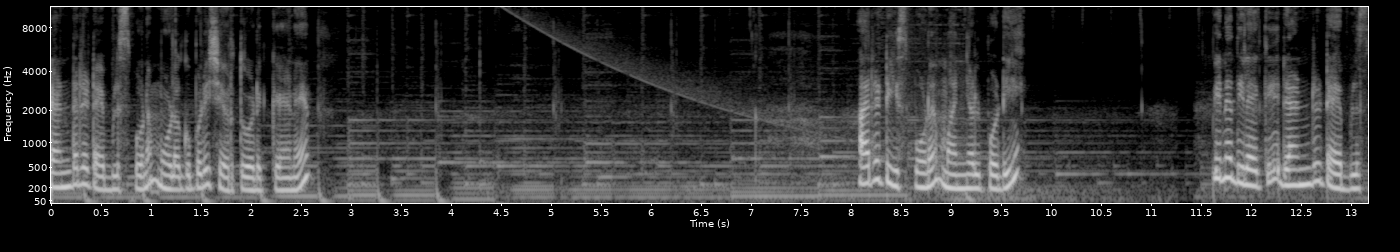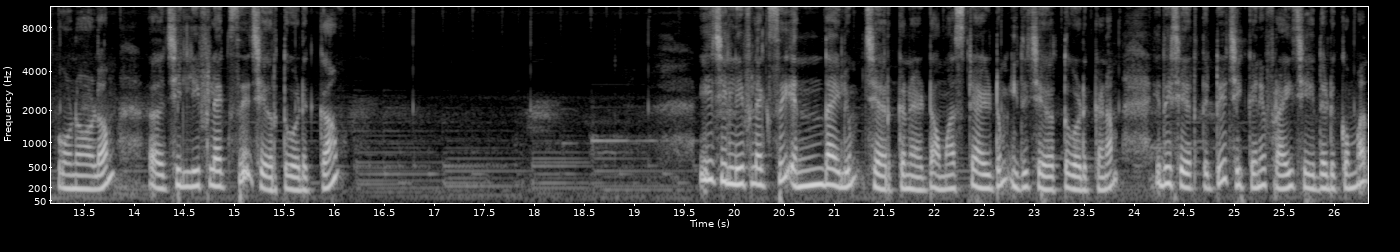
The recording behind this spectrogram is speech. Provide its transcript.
രണ്ടര ടേബിൾ സ്പൂൺ മുളക് പൊടി ചേർത്ത് കൊടുക്കുകയാണ്. അര ടീസ്പൂണ് മഞ്ഞൾപ്പൊടി. പിന്നെ ഇതിലേക്ക് രണ്ട് ടേബിൾ സ്പൂണോളം ചില്ലി ഫ്ലെക്സ് ചേർത്ത് കൊടുക്കാം. ഈ ചില്ലി ഫ്ലെക്സ് എന്തായാലും ചേർക്കണം കേട്ടോ. മസ്റ്റായിട്ടും ഇത് ചേർത്ത് കൊടുക്കണം. ഇത് ചേർത്തിട്ട് ചിക്കൻ ഫ്രൈ ചെയ്തെടുക്കുമ്പോൾ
